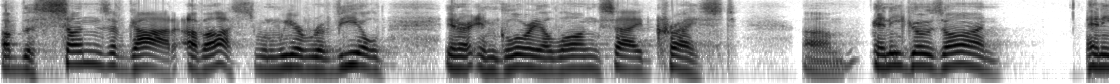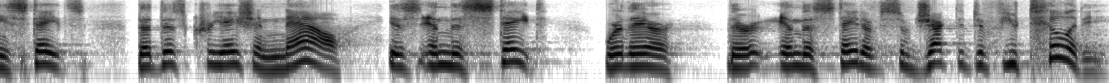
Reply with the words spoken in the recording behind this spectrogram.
of the sons of God, of us, when we are revealed in, our, in glory alongside Christ. Um, and he goes on and he states that this creation now is in this state where they're, they're in the state of subjected to futility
